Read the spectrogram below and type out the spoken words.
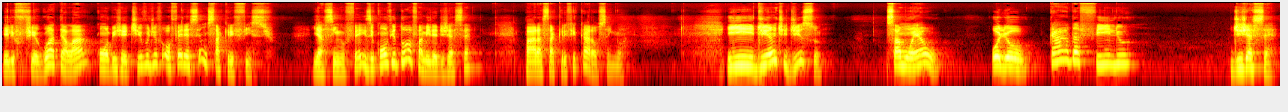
ele chegou até lá com o objetivo de oferecer um sacrifício. E assim o fez e convidou a família de Jessé para sacrificar ao Senhor. E diante disso, Samuel olhou cada filho de Jessé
